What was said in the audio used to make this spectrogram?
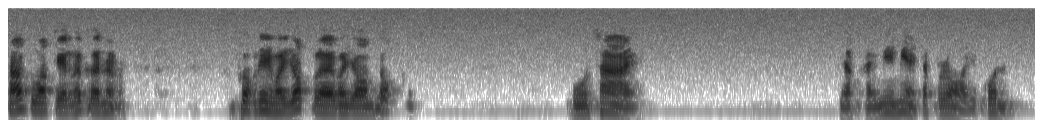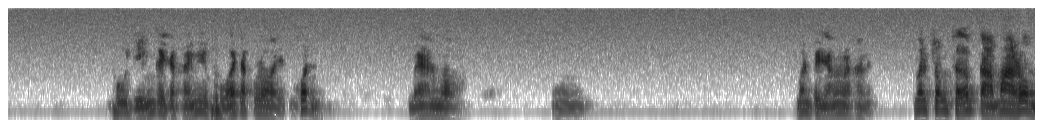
สามตัวเก่งเหลือเกินนั่นพวกนี้มายกเลยมายอมยกมูซ่าย อยากให้มีเมียจักรอยคน ผู้หญิงก็อยากให้มีผัวจักรอยคน แม่นบอกมันเป็นยังไงฮะเนี่ยมันส่งเสริมกามาร่ม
